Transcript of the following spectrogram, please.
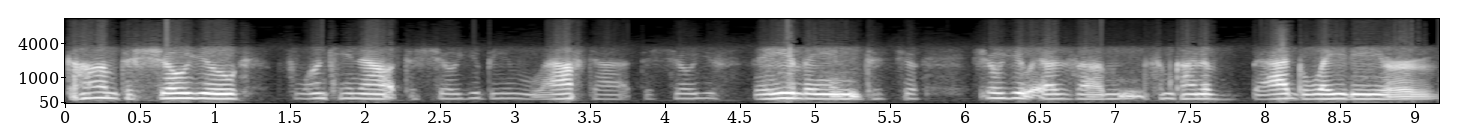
come to show you flunking out, to show you being laughed at, to show you failing, to show, show you as um, some kind of bag lady or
